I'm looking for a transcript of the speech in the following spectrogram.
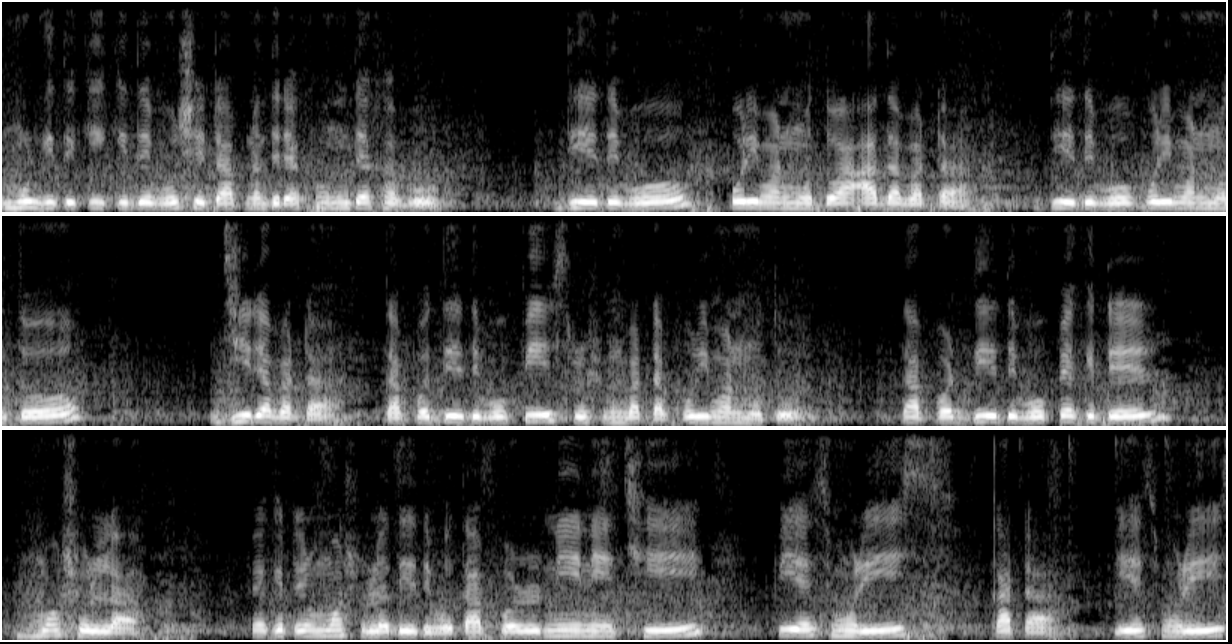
মুরগিতে কি কি দেব সেটা আপনাদের এখন দেখাবো। দিয়ে দেব পরিমাণ মতো আদা বাটা। দিয়ে দেব পরিমাণ মতো জিরা বাটা। তারপর দিয়ে দেব পেঁয়াজ রসুন বাটা পরিমাণ মতো। তারপর দিয়ে দেব প্যাকেটের মশলা। প্যাকেটের মশলা দিয়ে দেব। তারপর নিয়ে নিয়েছি পেঁয়াজ মরিচ কাটা। পেঁয়াজ মরিচ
